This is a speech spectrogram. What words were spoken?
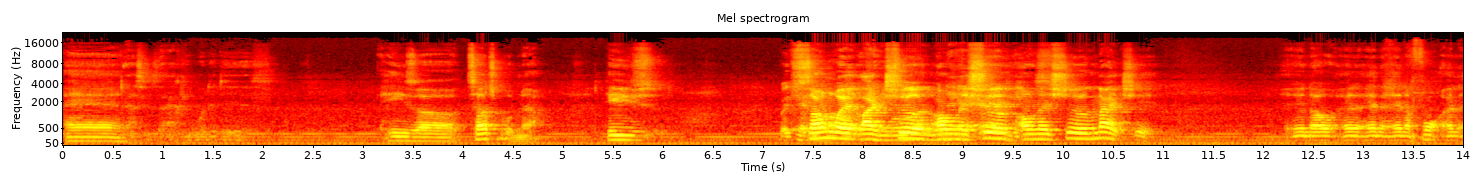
and That's exactly what it is. he's uh touchable now. He's somewhat like Suge on that Suge on that Suge Knight shit. You know, in in, in a form in,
